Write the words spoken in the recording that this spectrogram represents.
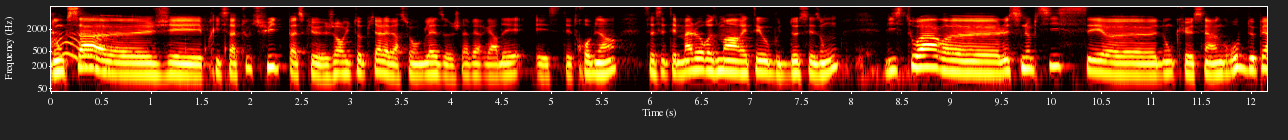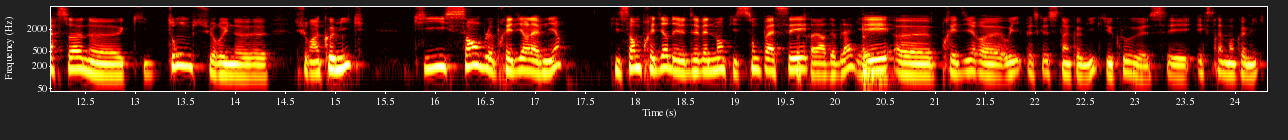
Donc Ah. ça, euh, j'ai pris ça tout de suite parce que genre Utopia, la version anglaise, je l'avais regardé et c'était trop bien. Ça s'était malheureusement arrêté au bout de deux saisons. L'histoire, le synopsis, c'est donc c'est un groupe de personnes qui tombent sur une sur un comique qui semble prédire l'avenir, qui semble prédire des événements qui se sont au passés travers de blagues. et euh, prédire euh, oui parce que c'est un comique du coup euh, c'est extrêmement comique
